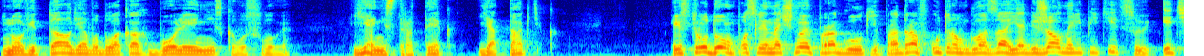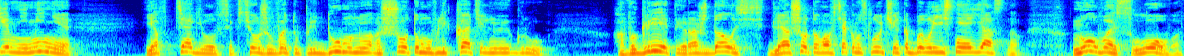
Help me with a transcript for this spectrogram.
но витал я в облаках более низкого слоя. Я не стратег, я тактик. И с трудом после ночной прогулки, продрав утром глаза, я бежал на репетицию, и тем не менее я втягивался все же в эту придуманную Ашотом увлекательную игру. А в игре этой рождалось, для Ашота во всяком случае это было яснее ясно, новое слово,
